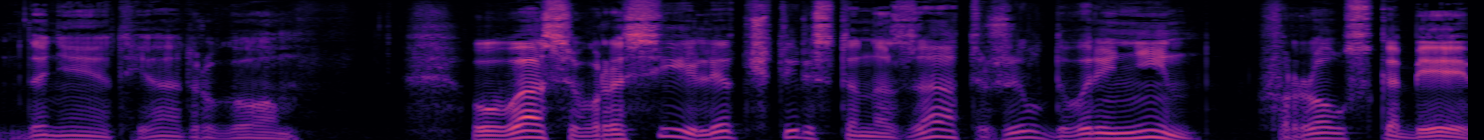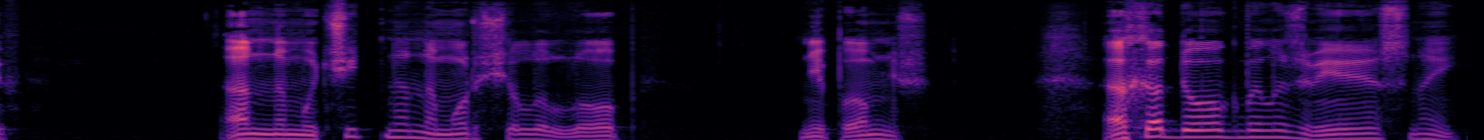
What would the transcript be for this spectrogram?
Да нет, я о другом. У вас в России лет четыреста назад жил дворянин Фрол Скобеев. Анна мучительно наморщила лоб. Не помнишь? А ходок был известный.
